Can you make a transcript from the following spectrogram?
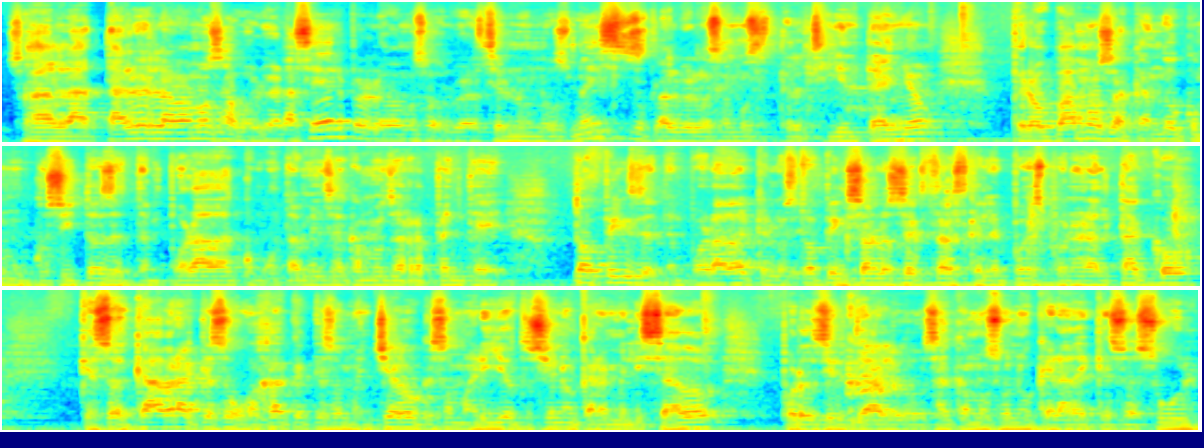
O sea, la- tal vez la vamos a volver a hacer, pero la vamos a volver a hacer en unos meses, o tal vez lo hacemos hasta el siguiente año. Pero vamos sacando como cositas de temporada, como también sacamos de repente toppings de temporada, que los toppings son los extras que le puedes poner al taco. Queso de cabra, queso Oaxaca, queso manchego, queso amarillo, tocino caramelizado. Por decirte algo, sacamos uno que era de queso azul,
